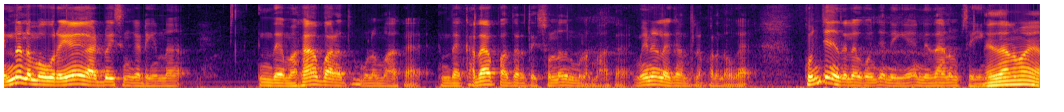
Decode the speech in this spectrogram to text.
என்ன நம்ம ஒரே அட்வைஸ்ன்னு கேட்டிங்கன்னா இந்த மகாபாரதத்தின் மூலமாக இந்த கதாபாத்திரத்தை சொன்னதன் மூலமாக மீன லக்னத்தில் பிறந்தவங்க கொஞ்சம் இதில் கொஞ்சம் நீங்கள் நிதானம் செய்யுங்க. நிதானமாக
